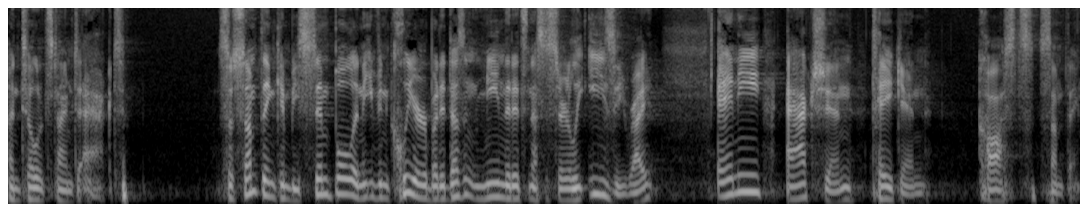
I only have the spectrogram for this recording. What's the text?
until it's time to act. So something can be simple and even clear, but it doesn't mean that it's necessarily easy, right? Any action taken costs something.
